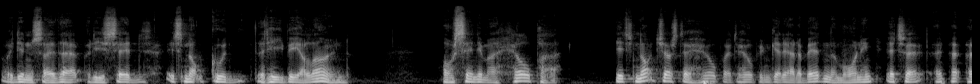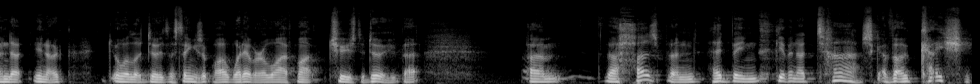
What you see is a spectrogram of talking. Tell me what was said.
Well, he didn't say that, but he said it's not good that he be alone. I'll send him a helper. It's not just a helper to help him get out of bed in the morning. It's a, a and a, you know, all to do the things that whatever a wife might choose to do. But um, the husband had been given a task, a vocation.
